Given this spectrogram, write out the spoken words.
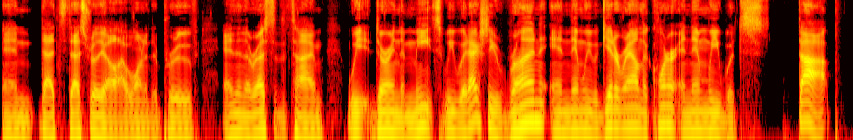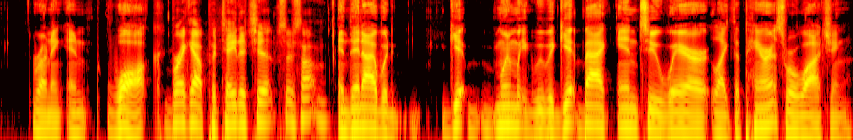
and that's that's really all I wanted to prove. And then the rest of the time, we during the meets, we would actually run, and then we would get around the corner, and then we would stop running and walk, Break out potato chips or something. and then I would get when we, we would get back into where like the parents were watching.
